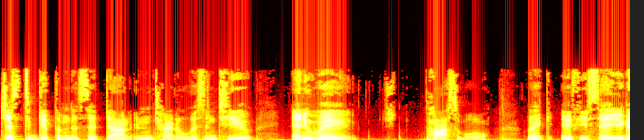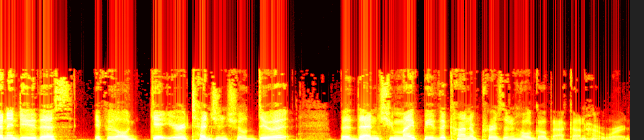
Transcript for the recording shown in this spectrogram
just to get them to sit down and try to listen to you any way possible. Like if you say you're going to do this, if it'll get your attention, she'll do it. But then she might be the kind of person who'll go back on her word.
